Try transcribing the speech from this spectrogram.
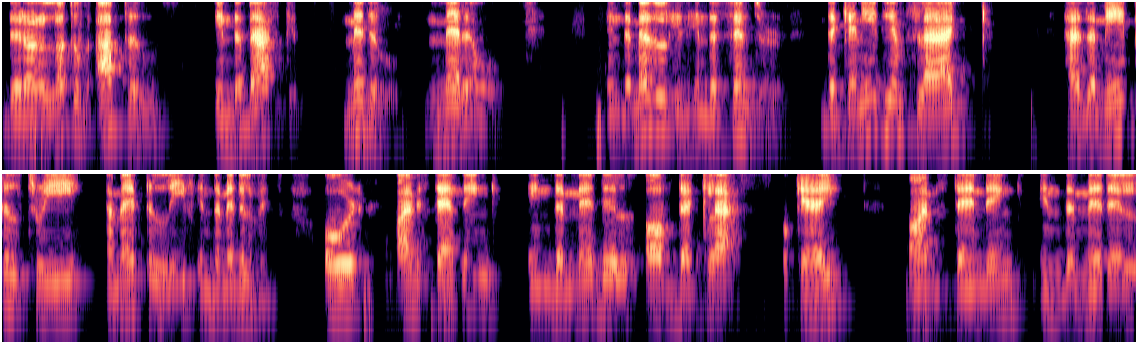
There are a lot of apples in the basket. Middle, middle. In the middle is in the center. The Canadian flag has a maple tree, a maple leaf in the middle of it. Or I'm standing in the middle of the class, okay? I'm standing in the middle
